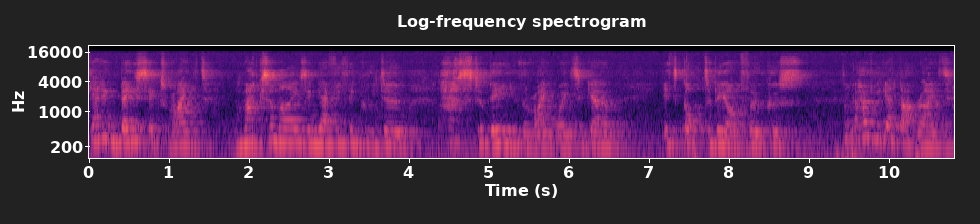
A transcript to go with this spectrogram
getting basics right, maximising everything we do, has to be the right way to go. It's got to be our focus. How do we get that right?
